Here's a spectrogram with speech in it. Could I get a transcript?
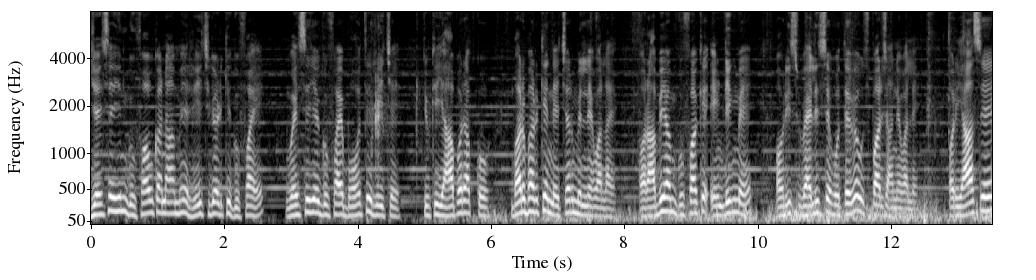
जैसे इन गुफाओं का नाम है रीचगढ़ की गुफाएँ वैसे ये गुफाएँ बहुत ही रीच है, क्योंकि यहाँ पर आपको भर भर के नेचर मिलने वाला है, और अभी हम गुफा के एंडिंग में और इस वैली से होते हुए उस पार जाने वाले हैं। और यहाँ से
